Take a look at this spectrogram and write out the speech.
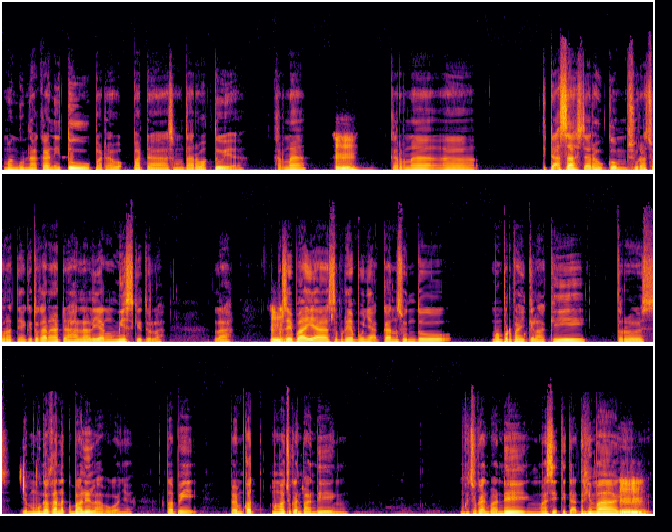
menggunakan itu pada pada sementara waktu ya. Karena Hmm. karena eh, tidak sah secara hukum surat-suratnya gitu karena ada hal-hal yang miss gitu lah. Lah Hmm. Persebaya sebenarnya punya kans untuk memperbaiki lagi terus ya menggunakan kembali lah pokoknya. Tapi Pemkot mengajukan banding. Mengajukan banding, masih tidak terima gitu. Hmm.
